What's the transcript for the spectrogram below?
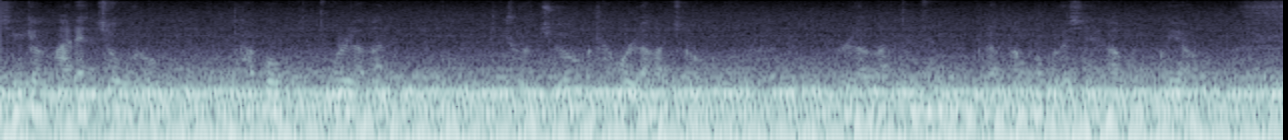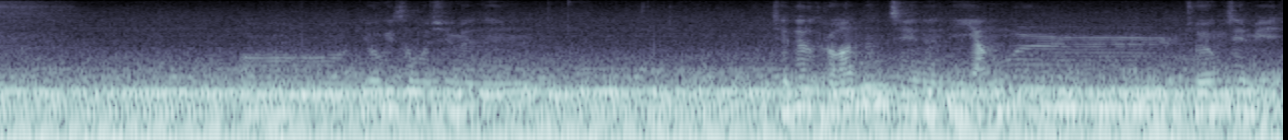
신경 아래쪽으로 타고 올라가는, 밑으로 쭉 타고 올라가죠. 올라가는 그런 방법으로 진행하고 있고요. 어, 여기서 보시면은 제대로 들어갔는지는 이 조영제 및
